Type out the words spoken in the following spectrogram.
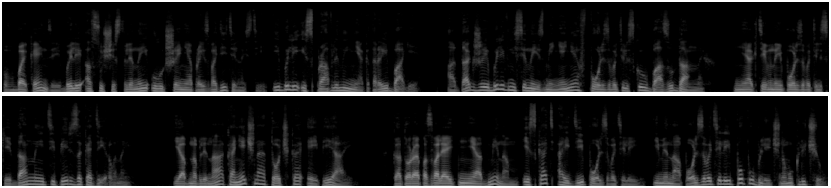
В бэкэнде были осуществлены улучшения производительности и были исправлены некоторые баги а также были внесены изменения в пользовательскую базу данных. Неактивные пользовательские данные теперь закодированы. И обновлена конечная точка API, которая позволяет неадминам искать ID пользователей, имена пользователей по публичному ключу.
